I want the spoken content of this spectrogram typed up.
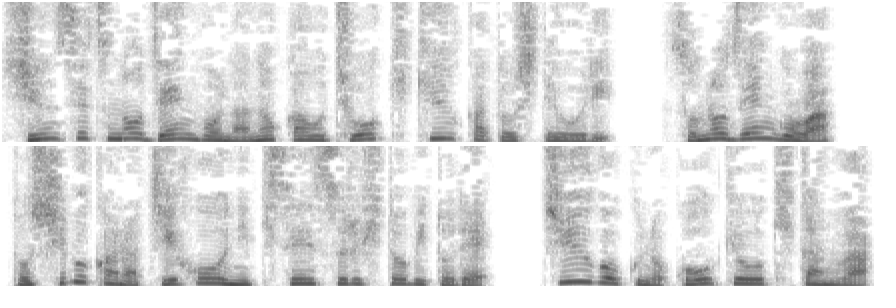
春節の前後7日を長期休暇としており、その前後は、都市部から地方に帰省する人々で、中国の公共機関は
